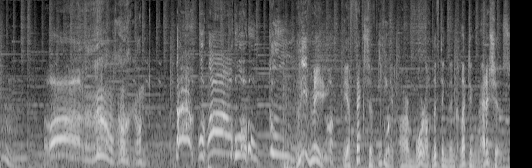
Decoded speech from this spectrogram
Hmm. Leave me! The effects of eating it are more uplifting than collecting radishes.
